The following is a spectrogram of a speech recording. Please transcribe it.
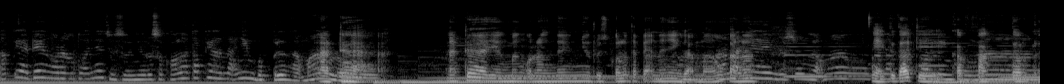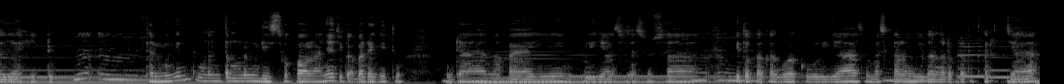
Tapi ada yang orang tuanya justru nyuruh sekolah tapi anaknya yang bebel nggak mau ada. loh ada yang memang orang tua nyuruh sekolah tapi anaknya nggak mau karena Anaknya justru nggak mau ya karena itu tadi faktor ke faktor gaya hidup. Mm-mm. dan mungkin temen-temen di sekolahnya juga pada gitu udah ngapain? Kuliah susah-susah. Mm-mm. itu kakak gua kuliah sampai sekarang juga nggak dapat kerja.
